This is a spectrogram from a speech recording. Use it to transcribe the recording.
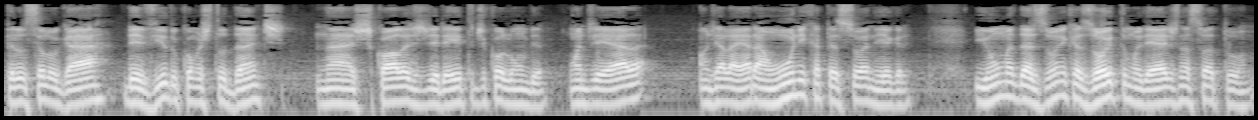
pelo seu lugar devido como estudante na Escola de Direito de Colômbia, onde ela, onde ela era a única pessoa negra e uma das únicas oito mulheres na sua turma.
